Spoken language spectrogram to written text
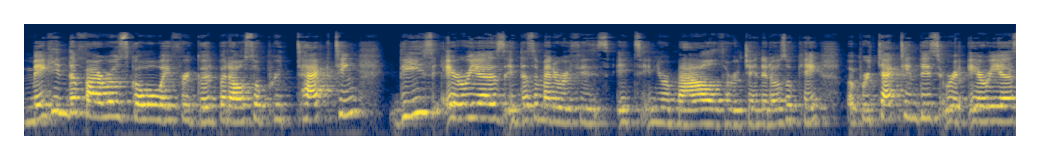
making the virus go away for good, but also protecting these areas. It doesn't matter if it's, it's in your mouth or genitals, okay? But protecting these areas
